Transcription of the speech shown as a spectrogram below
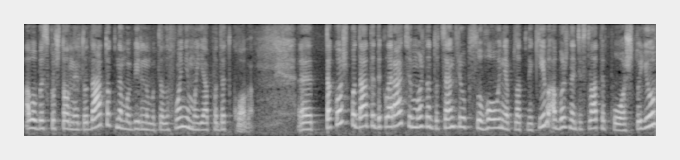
або безкоштовний додаток на мобільному телефоні Моя податкова. Е, Також подати декларацію можна до центрів обслуговування платників або ж надіслати поштою,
